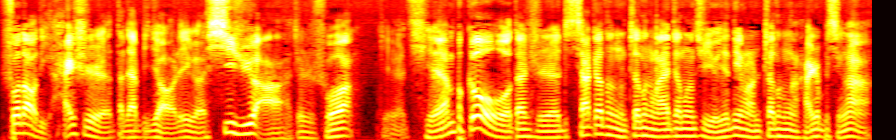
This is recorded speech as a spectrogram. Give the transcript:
说到底还是大家比较这个唏嘘啊，就是说。这个钱不够，但是瞎折腾折腾来折腾去，有些地方折腾的还是不行啊。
